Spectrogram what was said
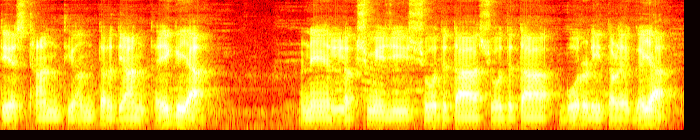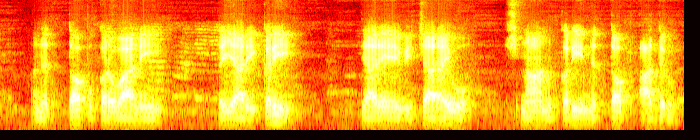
તે સ્થાનથી અંતર ધ્યાન થઈ ગયા અને લક્ષ્મીજી શોધતા શોધતા બોરડી તળે ગયા અને તપ કરવાની તૈયારી કરી. ત્યારે વિચાર આવ્યો, સ્નાન કરીને તપ આદરું.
